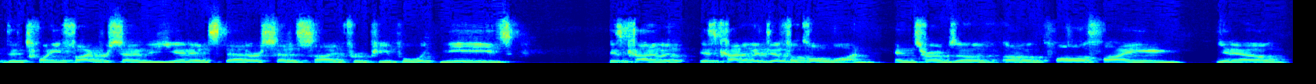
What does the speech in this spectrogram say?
The 25% of the units that are set aside for people with needs is kind of a is kind of a difficult one in terms of, of a qualifying you know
